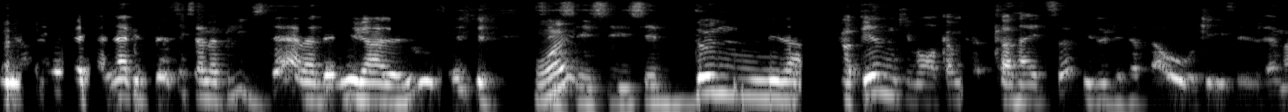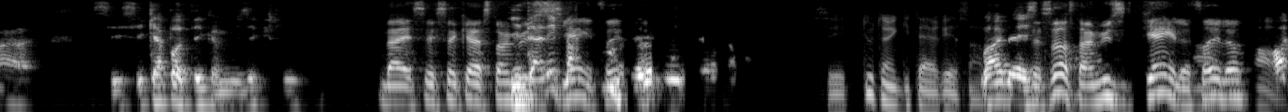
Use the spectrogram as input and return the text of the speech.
c'est Le c'est que ça m'a pris du temps avant de lire Jean Leloup. C'est deux de mes copines qui vont comme connaître ça. Puis là, j'ai fait, oh, OK, c'est vraiment. C'est capoté comme musique, je trouve. Ben, c'est que c'est un musicien, tu sais. C'est tout un guitariste. Ouais, ben, c'est ça, c'est un musicien, là, tu sais, là. Ouais.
